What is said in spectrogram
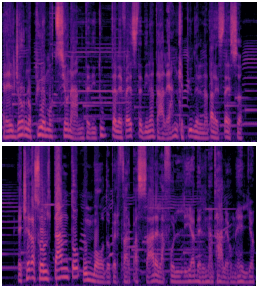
era il giorno più emozionante di tutte le feste di Natale, anche più del Natale stesso. E c'era soltanto un modo per far passare la follia del Natale, o meglio,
